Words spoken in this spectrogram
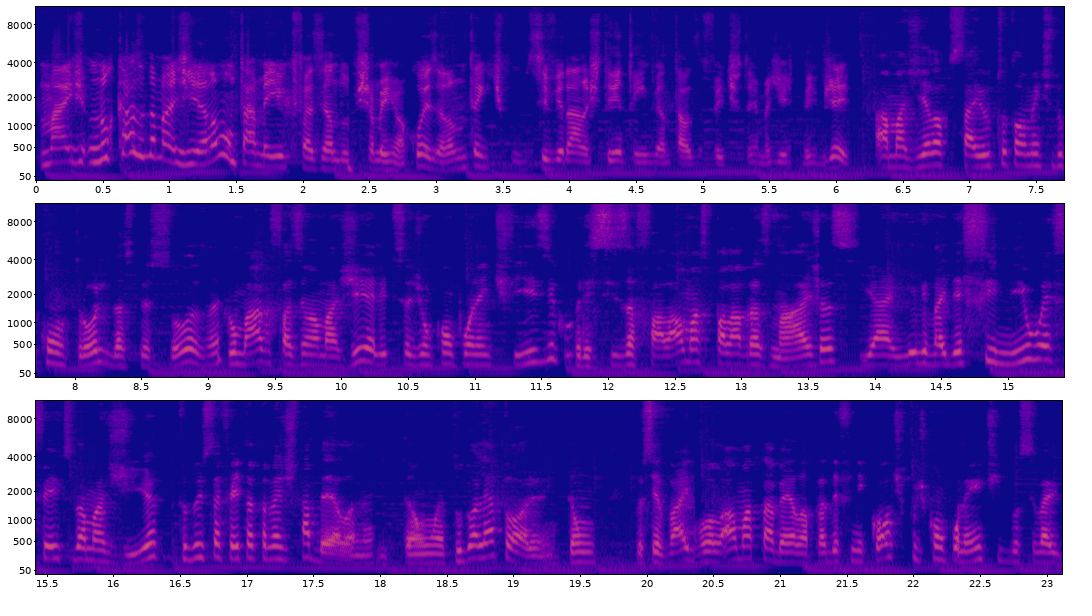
Mas no caso da magia, ela não tá meio que fazendo a mesma coisa? Ela não tem que tipo, se virar nos 30 e inventar os efeitos das magias do mesmo jeito? A magia ela saiu totalmente do controle das pessoas, né? Pro mago fazer uma magia, ele precisa de um componente físico, precisa falar umas palavras mágicas, e aí ele vai definir o efeito da magia. Tudo isso é feito através de tabela, né? Então é tudo aleatório. Então você vai rolar uma tabela para definir qual tipo de componente você vai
